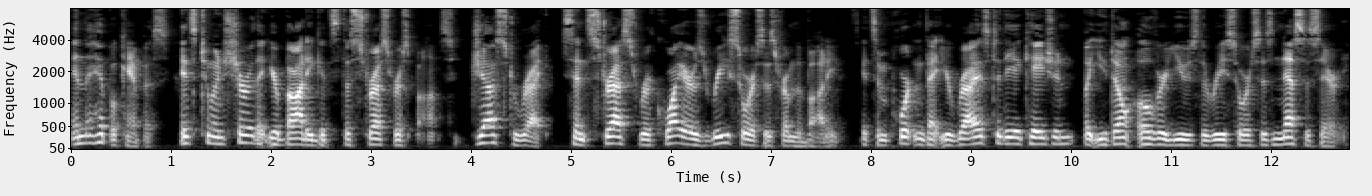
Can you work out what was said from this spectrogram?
and the hippocampus. It's to ensure that your body gets the stress response just right. Since stress requires resources from the body, it's important that you rise to the occasion, but you don't overuse the resources necessary.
